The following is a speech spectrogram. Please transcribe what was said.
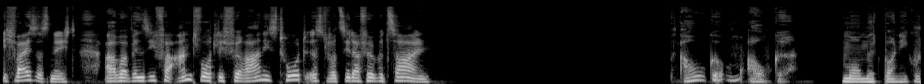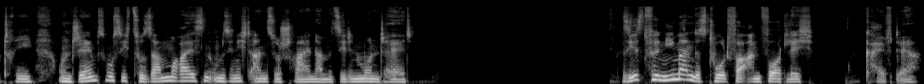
Ich weiß es nicht, aber wenn sie verantwortlich für Ranis Tod ist, wird sie dafür bezahlen. Auge um Auge, murmelt Bonnie Guthrie, und James muss sich zusammenreißen, um sie nicht anzuschreien, damit sie den Mund hält. Sie ist für niemandes Tod verantwortlich, keift er.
